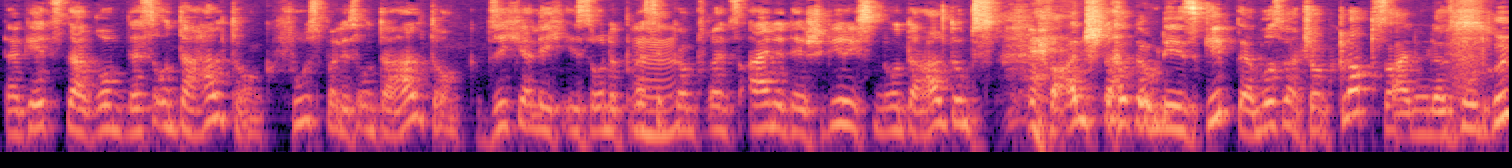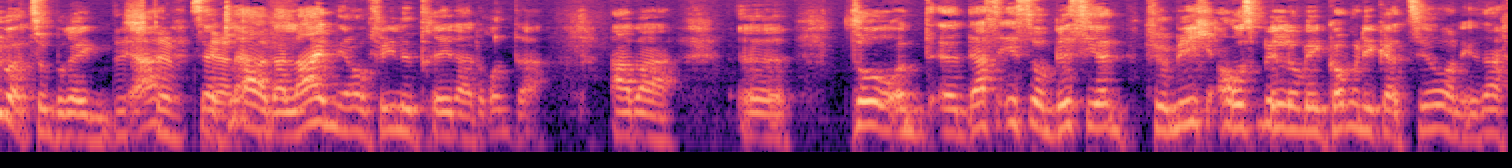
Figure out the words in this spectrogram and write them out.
Da geht es darum, das ist Unterhaltung. Fußball ist Unterhaltung. Sicherlich ist so eine Pressekonferenz mhm. eine der schwierigsten Unterhaltungsveranstaltungen, die es gibt. Da muss man schon klopp sein, um das gut rüberzubringen. Das ja, stimmt, ist ja, ja, klar, da leiden ja auch viele Trainer drunter. Aber äh, so, und äh, das ist so ein bisschen für mich Ausbildung in Kommunikation. Ich sage,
